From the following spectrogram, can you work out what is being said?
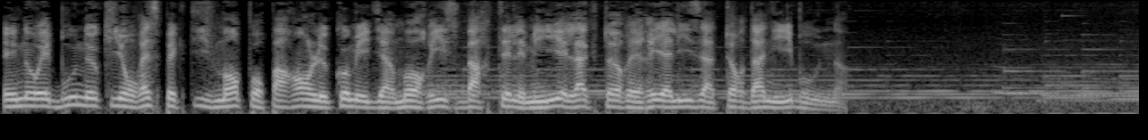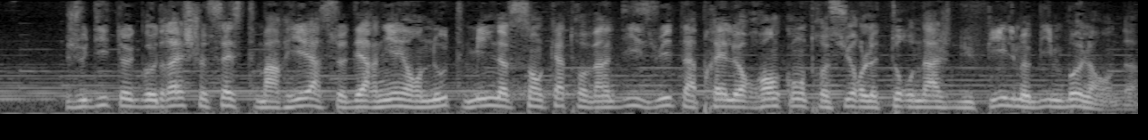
et Noé Boone qui ont respectivement pour parents le comédien Maurice Barthélemy et l'acteur et réalisateur Danny Boone. Judith Godrèche s'est mariée à ce dernier en août 1998 après leur rencontre sur le tournage du film Bimboland.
